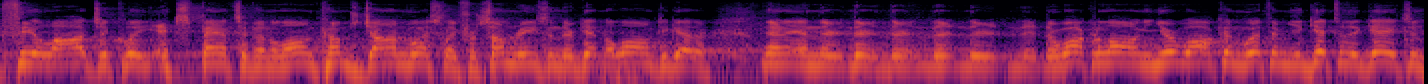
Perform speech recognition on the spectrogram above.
theologically expansive, and along comes John Wesley. For some reason, they're getting along together. And, and they're, they're, they're, they're, they're, walking along, and you're walking with them. You get to the gates, and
